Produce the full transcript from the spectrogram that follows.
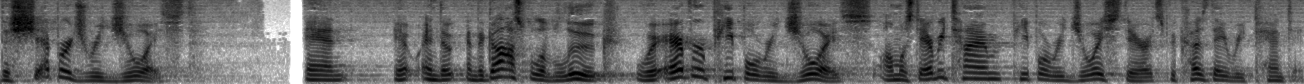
the shepherds rejoiced. And in the, in the Gospel of Luke, wherever people rejoice, almost every time people rejoice there, it's because they repented.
